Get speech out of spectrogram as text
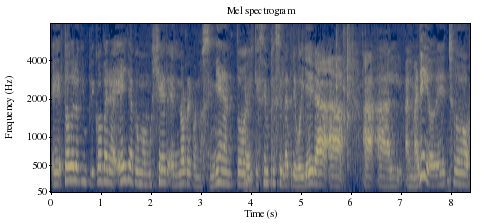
eh, todo lo que implicó para ella como mujer el no reconocimiento, el que siempre se le atribuyera a, al, al, marido. De hecho,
